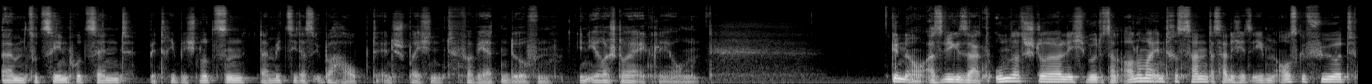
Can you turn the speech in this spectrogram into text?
ähm, zu 10% betrieblich nutzen, damit sie das überhaupt entsprechend verwerten dürfen in ihrer Steuererklärung. Genau, also wie gesagt, umsatzsteuerlich wird es dann auch nochmal interessant, das hatte ich jetzt eben ausgeführt,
